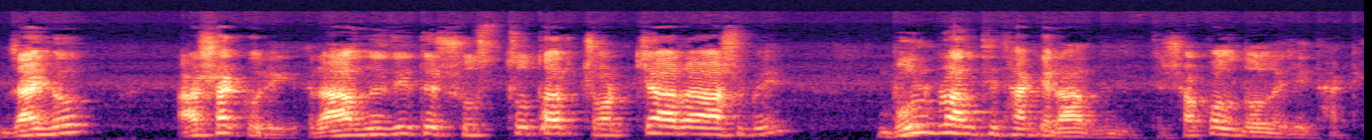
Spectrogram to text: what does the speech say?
যাই হোক, আশা করি রাজনীতিতে সুস্থতার চর্চা আর আসবে। ভুল ভ্রান্তি থাকে রাজনীতিতে, সকল দলেরই থাকে।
